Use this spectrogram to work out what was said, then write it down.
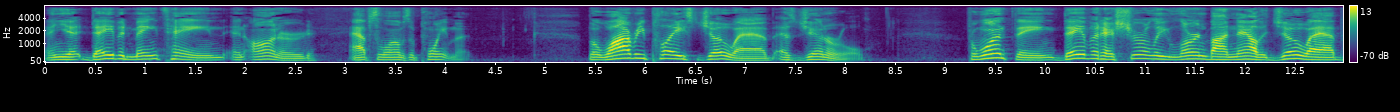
and yet David maintained and honored Absalom's appointment. But why replace Joab as general? For one thing, David has surely learned by now that Joab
